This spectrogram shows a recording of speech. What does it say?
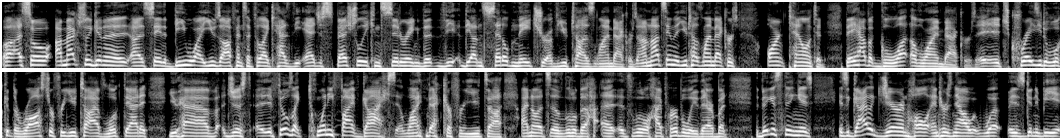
Uh, so I'm actually going to uh, say that BYU's offense, I feel like, has the edge, especially considering the, the, the unsettled nature of Utah's linebackers. And I'm not saying that Utah's linebackers aren't talented. They have a glut of linebackers. It's crazy to look at the roster for Utah. I've looked at it. You have just it feels like 25 guys at linebacker for Utah. I know it's a little bit uh, it's a little hyperbole there, but the biggest thing is is a guy like Jaren Hall enters now what is going to be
